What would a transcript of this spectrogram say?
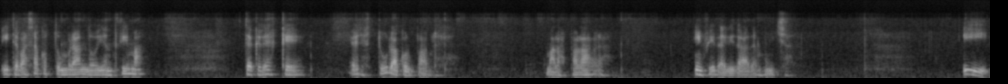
y te vas acostumbrando y encima te crees que eres tú la culpable. Malas palabras, infidelidades muchas. Y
